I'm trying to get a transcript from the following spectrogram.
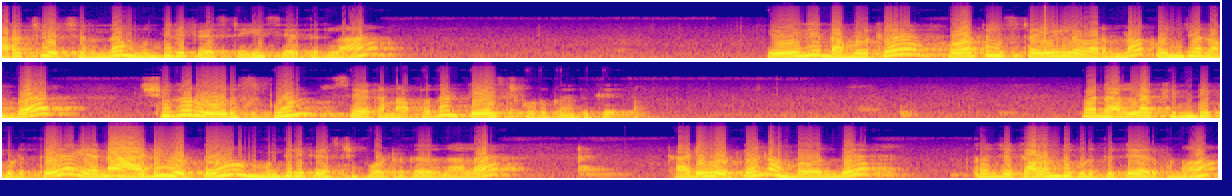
அரைச்சி வச்சுருந்த முந்திரி பேஸ்ட்டையும் சேர்த்துக்கலாம். இதுக்கு நம்மளுக்கு ஹோட்டல் ஸ்டைலில் வரணும்னா கொஞ்சம் நம்ம சுகர் ஒரு ஸ்பூன் சேர்க்கணும். அப்போ தான் டேஸ்ட் கொடுக்கும் இதுக்கு. இப்போ நல்லா கிண்டி கொடுத்து ஏன்னா அடி ஒட்டும் முந்திரி பேஸ்ட் போட்டிருக்கிறதுனால அடி ஒட்டும் நம்ம வந்து கொஞ்சம் கலந்து கொடுத்துட்டே இருக்கணும்.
